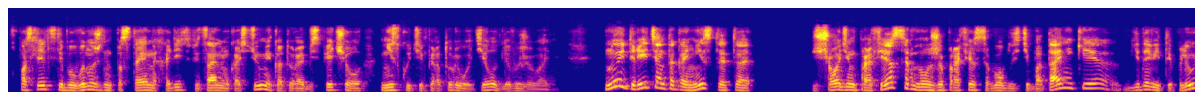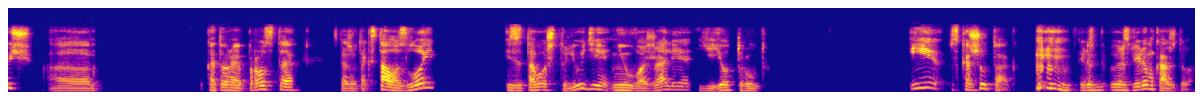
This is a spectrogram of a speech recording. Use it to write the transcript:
впоследствии был вынужден постоянно ходить в специальном костюме, который обеспечивал низкую температуру его тела для выживания. Ну и третий антагонист – это еще один профессор, но уже профессор в области ботаники, ядовитый плющ, э, которая просто, скажем так, стала злой из-за того, что люди не уважали ее труд. И скажу так, разберем каждого.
